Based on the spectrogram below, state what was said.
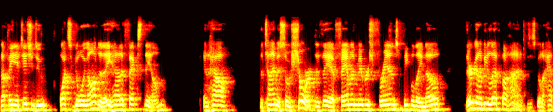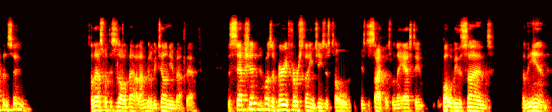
Not paying attention to what's going on today, how it affects them, and how the time is so short that if they have family members, friends, people they know, they're going to be left behind because it's going to happen soon. So that's what this is all about. I'm going to be telling you about that. Deception was the very first thing Jesus told his disciples when they asked him, what will be the signs of the end?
